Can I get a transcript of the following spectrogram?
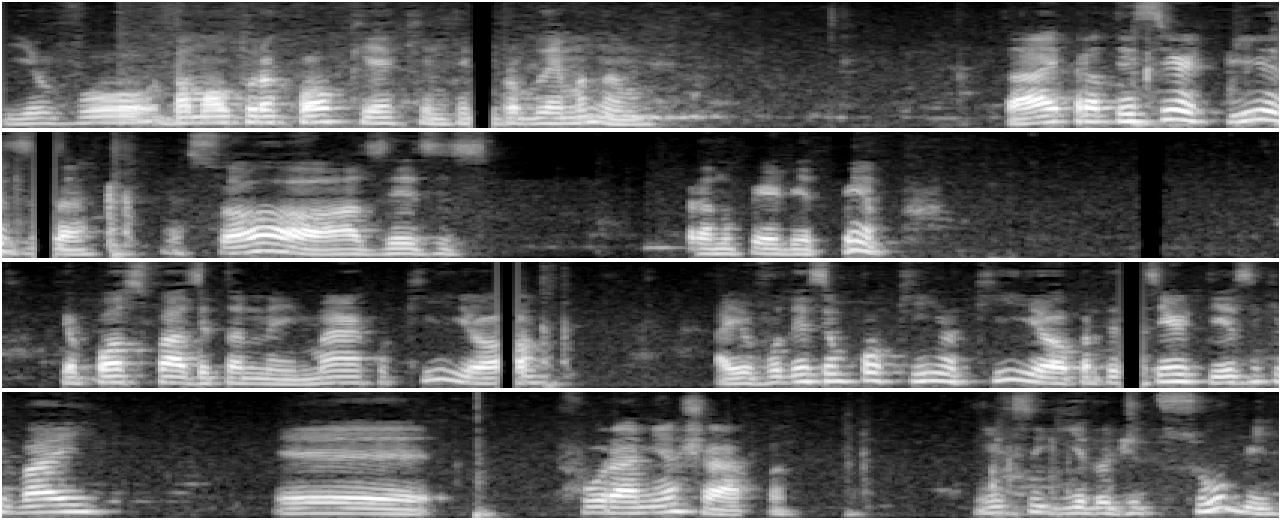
E eu vou dar uma altura qualquer aqui, não tem problema não. Tá? E para ter certeza, é só, às vezes, para não perder tempo, eu posso fazer também, marco aqui, ó, aí eu vou descer um pouquinho aqui, ó, para ter certeza que vai é, furar minha chapa. Em seguida, eu dito sub,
